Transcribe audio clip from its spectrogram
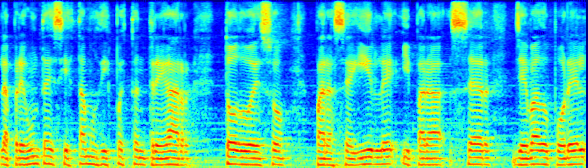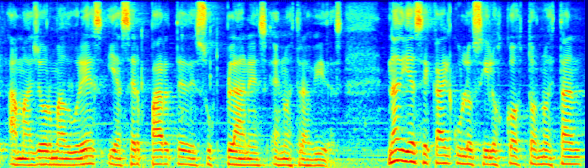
La pregunta es si estamos dispuestos a entregar todo eso para seguirle y para ser llevado por Él a mayor madurez y a ser parte de sus planes en nuestras vidas. Nadie hace cálculo si los costos no están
